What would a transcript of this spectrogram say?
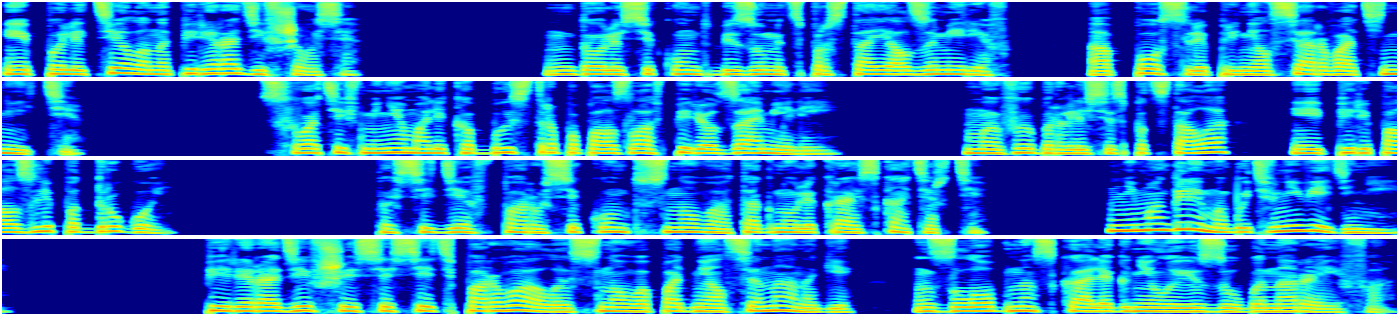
и полетела на переродившегося. Доли секунд безумец простоял, замерев, а после принялся рвать нити. Схватив меня, Малика быстро поползла вперед за Амелией. Мы выбрались из-под стола и переползли под другой. Посидев пару секунд, снова отогнули край скатерти. Не могли мы быть в неведении. Переродившаяся сеть порвал и снова поднялся на ноги, злобно скаля гнилые зубы на Рейфа.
